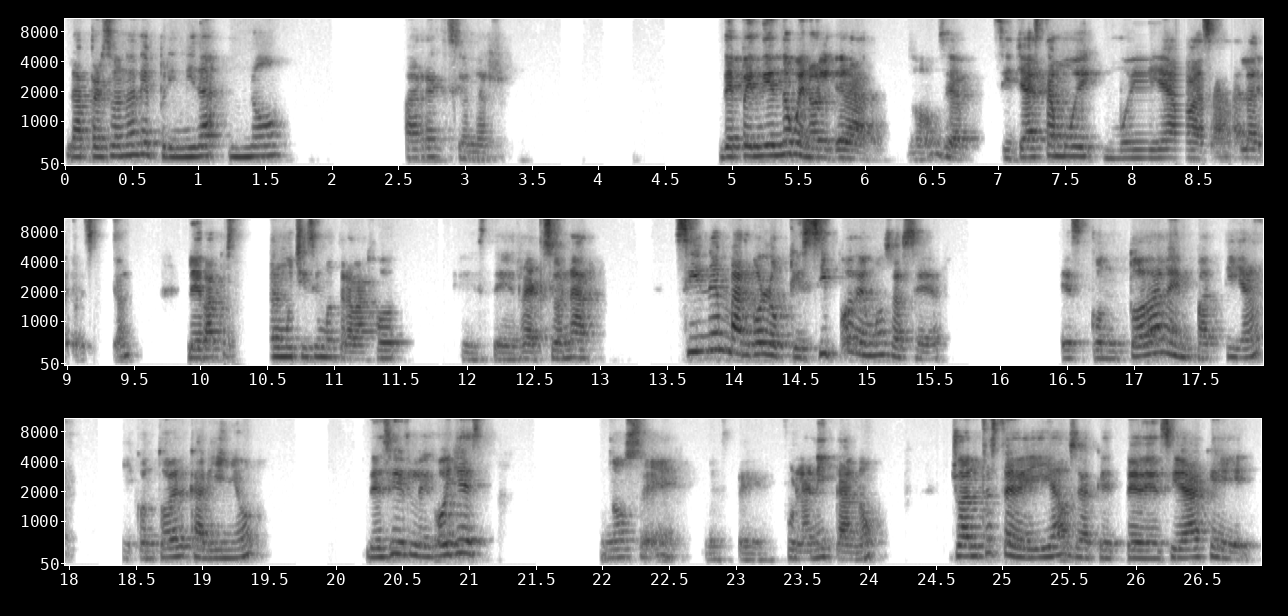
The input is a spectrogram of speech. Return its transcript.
La persona deprimida no va a reaccionar. dependiendo, bueno, el grado, ¿no? O sea, si ya está muy, muy avanzada la depresión, le va a costar muchísimo trabajo este, reaccionar. Sin embargo, lo que sí podemos hacer es con toda la empatía y con todo el cariño, decirle, oye, no sé, este, fulanita, ¿no? Yo antes te veía, o sea, que te decía que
